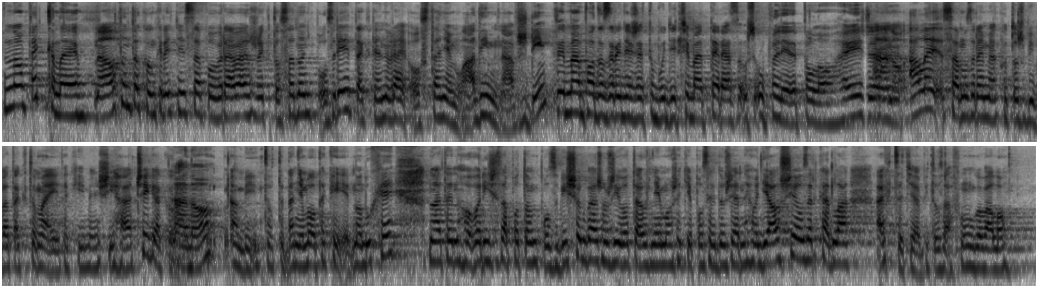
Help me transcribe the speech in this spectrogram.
No pekné. No a o tomto konkrétne sa povráva, že kto sa doň pozrie, tak ten vraj ostane mladým navždy. Ty mám podozrenie, že tu budete mať teraz už úplne plno, hej? Že... Áno, ale samozrejme, ako to už býva, tak to má aj taký menší háčik, ako, Áno. aby to teda nebolo také jednoduché. No a ten hovorí, že sa potom po zvyšok vášho života už nemôžete pozrieť do žiadneho ďalšieho zrkadla a chcete, aby to zafungovalo.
